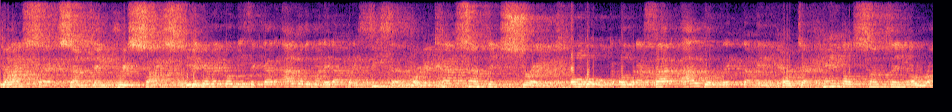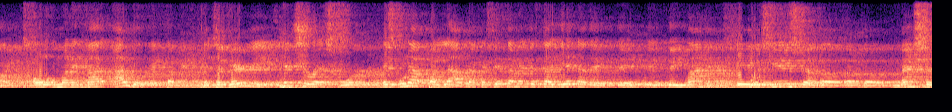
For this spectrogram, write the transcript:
dissect something precisely Tiene que ver con disecar algo de manera precisa or to cut something straight o, o- o trazar algo rectamente or to handle something aright. o manejar algo rectamente. It's a very picturesque word. Es una palabra que ciertamente está llena de, de- de- de imágenes. It was used of a, of a master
